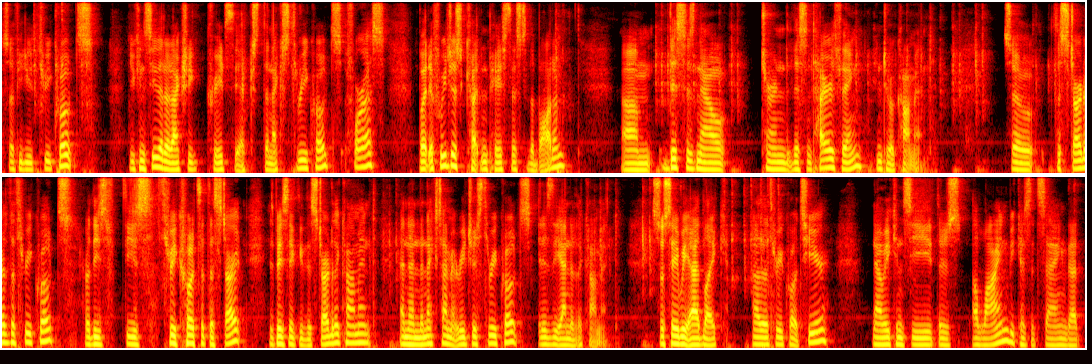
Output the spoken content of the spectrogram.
So if you do three quotes, you can see that it actually creates the, the next three quotes for us. But if we just cut and paste this to the bottom, um, this has now turned this entire thing into a comment. So the start of the three quotes, or these these three quotes at the start, is basically the start of the comment, and then the next time it reaches three quotes, it is the end of the comment. So say we add like another three quotes here, now we can see there's a line because it's saying that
